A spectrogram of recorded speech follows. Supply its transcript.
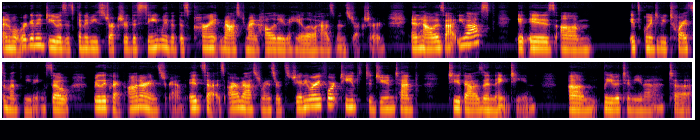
And what we're going to do is it's going to be structured the same way that this current mastermind holiday to Halo has been structured. And how is that, you ask? It is, um, it's going to be twice a month meeting. So, really quick on our Instagram, it says our mastermind starts January 14th to June 10th, 2019. Um, leave it to Mina to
